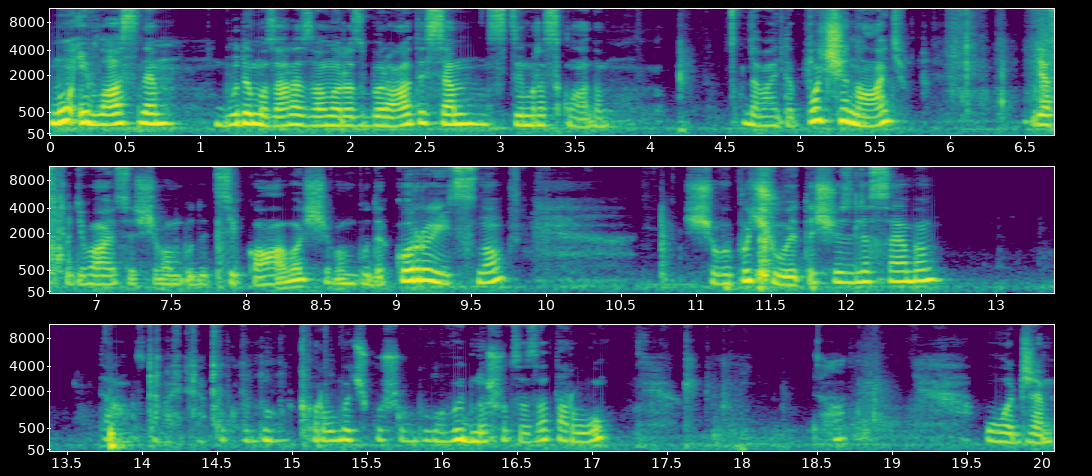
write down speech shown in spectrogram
Ну і, власне, будемо зараз з вами розбиратися з цим розкладом. Давайте починати. Я сподіваюся, що вам буде цікаво, що вам буде корисно, що ви почуєте щось для себе. Так, давайте я покладу коробочку, щоб було видно, що це за таро. Отже,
